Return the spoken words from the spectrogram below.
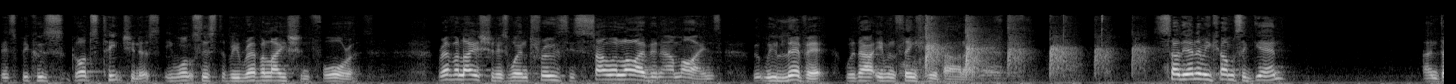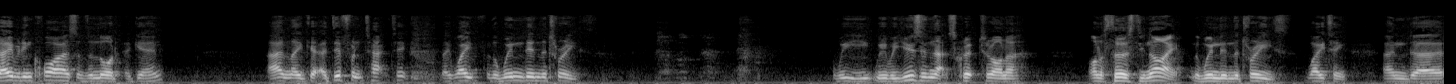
It's because God's teaching us. He wants this to be revelation for us. Revelation is when truth is so alive in our minds that we live it without even thinking about it. So the enemy comes again, and David inquires of the Lord again, and they get a different tactic. They wait for the wind in the trees. We, we were using that scripture on a, on a Thursday night, the wind in the trees, waiting. And uh,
